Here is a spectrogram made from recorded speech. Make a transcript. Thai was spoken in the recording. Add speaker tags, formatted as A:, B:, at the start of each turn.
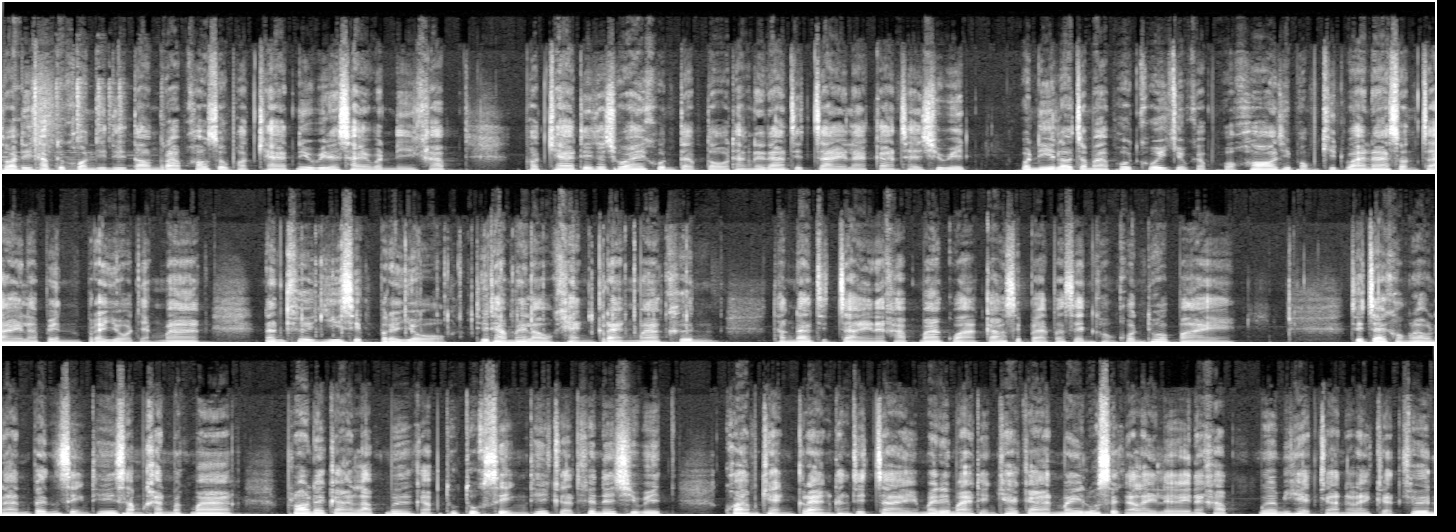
A: สวัสดีครับทุกคนยินดีต้อนรับเข้าสู่พอดแคสต์นิววิทยชัยวันนี้ครับพอดแคสต์ที่จะช่วยให้คุณเติบโตทั้งในด้านจิตใจและการใช้ชีวิต วันนี้เราจะมาพูดคุยเกี่ยวกับหัวข้อที่ผมคิดว่าน่าสนใจและเป็นประโยชน์อย่างมาก นั่นคือ 20 ประโยคที่ทำให้เราแข็งแกร่งมากขึ้น ทางด้านจิตใจนะครับมากกว่า 98%ของคนทั่วไป จิตใจของเรานั้นเป็นสิ่งที่สำคัญมากๆ เพราะในการรับมือกับทุกๆ สิ่งที่เกิดขึ้นในชีวิต ความแข็งแกร่งทางจิตใจไม่ได้หมายถึงแค่การไม่รู้สึกอะไรเลยนะครับ เมื่อมีเหตุการณ์อะไรเกิดขึ้น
